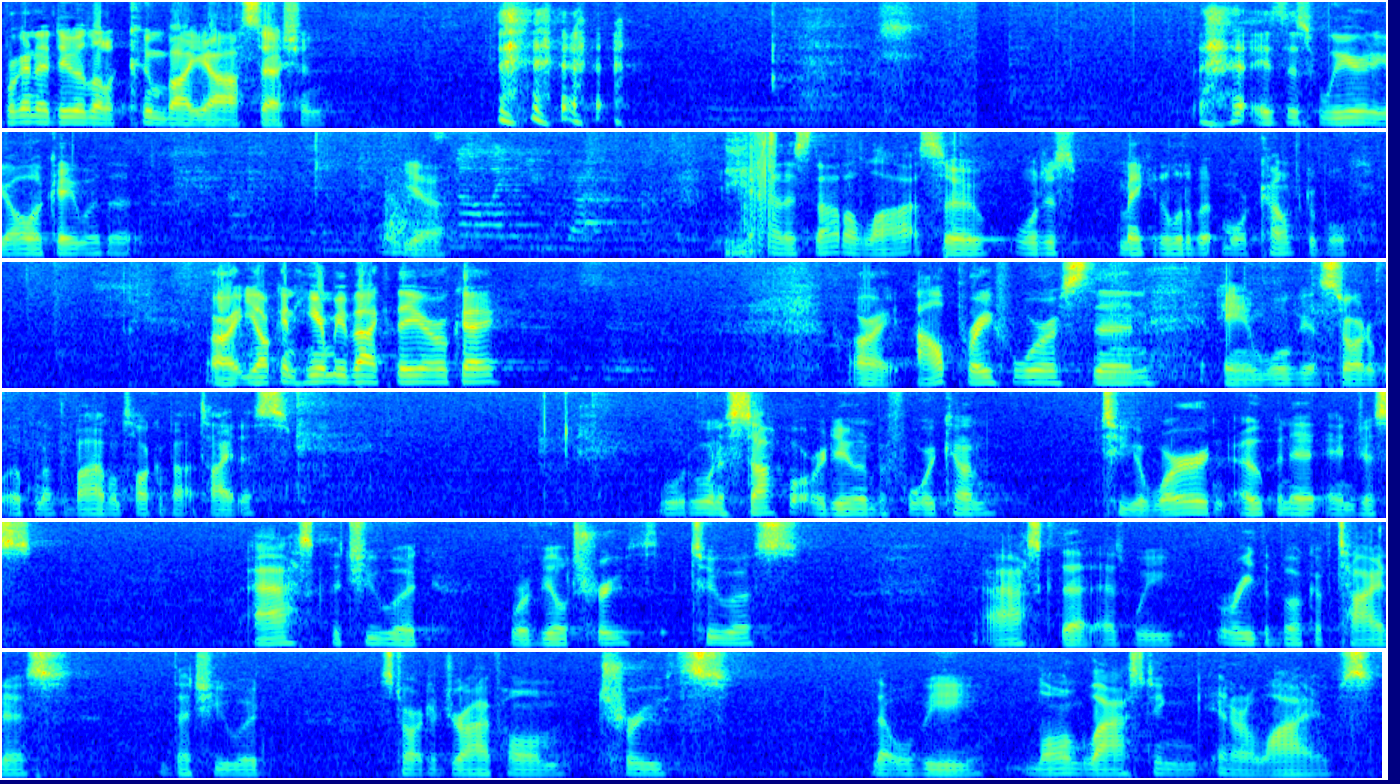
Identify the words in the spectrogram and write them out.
We're going to do a little kumbaya session. Is this weird? Are y'all okay with it? Yeah. Yeah, that's not a lot, so we'll just make it a little bit more comfortable. All right, y'all can hear me back there, okay? All right, I'll pray for us then, and we'll get started. We'll open up the Bible and talk about Titus. We want to stop what we're doing before we come to your word and open it and just ask that you would reveal truth to us. Ask that as we read the book of Titus, that you would start to drive home truths that will be long lasting in our lives.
